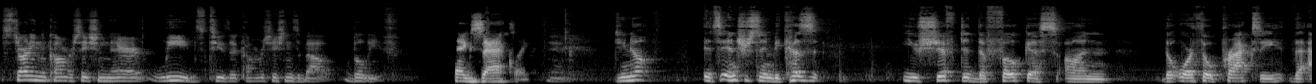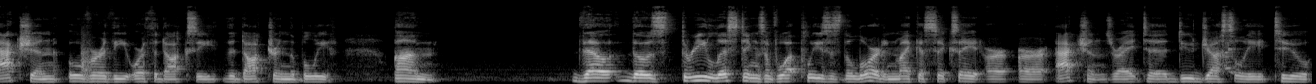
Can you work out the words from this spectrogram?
starting the conversation there leads to the conversations about belief. Exactly. Yeah. Do you know? It's interesting because you shifted the focus on the orthopraxy, the action, over the orthodoxy, the doctrine, the belief. Um, the, those three listings of what pleases the Lord in Micah 6 8 are, are actions, right? To do justly, to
